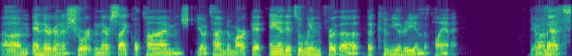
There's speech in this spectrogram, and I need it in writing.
um, and they're going to shorten their cycle time and you know time to market and it's a win for the the community and the planet. You know and that's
